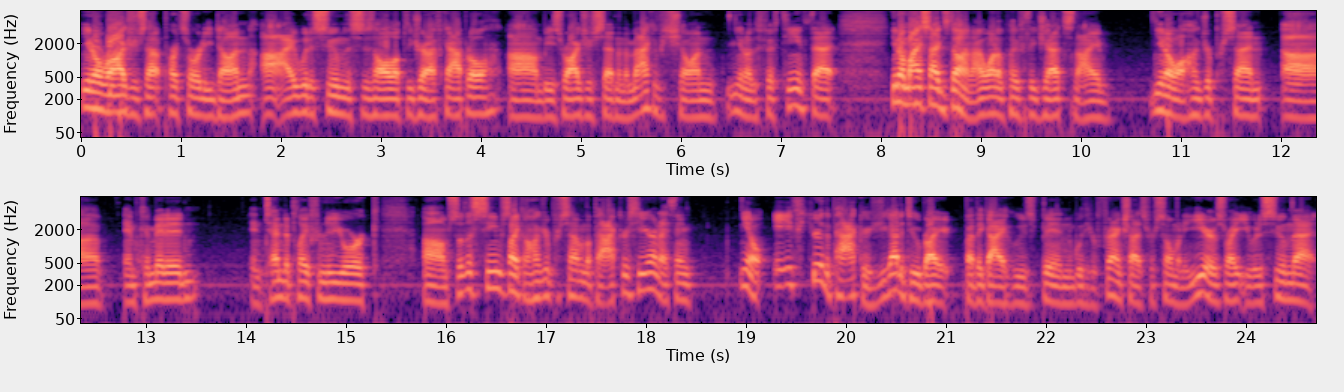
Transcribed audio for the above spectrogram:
you know, Rodgers. That part's already done. I would assume this is all up to draft capital um, because Rodgers said on the McAfee show on you know the 15th that, you know, my side's done. I want to play for the Jets, and I, you know, 100% uh, am committed, intend to play for New York. Um, so this seems like 100% on the Packers here, and I think you know, if you're the Packers, you got to do right by the guy who's been with your franchise for so many years, right? You would assume that,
